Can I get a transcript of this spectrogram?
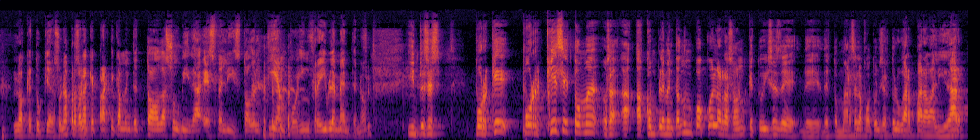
lo que tú quieras. Una persona que prácticamente toda su vida es feliz, todo el tiempo, increíblemente, ¿no? Y entonces ¿Por qué, ¿Por qué se toma, o sea, complementando un poco la razón que tú dices de, de, tomarse la foto en cierto lugar para validar,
